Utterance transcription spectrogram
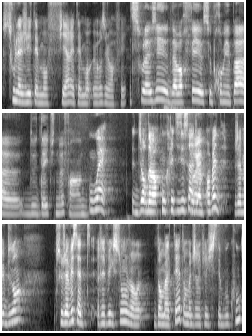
soulagée, tellement fière et tellement heureuse de l'avoir fait. Soulagée d'avoir fait ce premier pas euh, de date une meuf. Hein. Ouais, genre d'avoir concrétisé ça. En fait, j'avais besoin, parce que j'avais cette réflexion genre dans ma tête, en mode je réfléchissais beaucoup,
